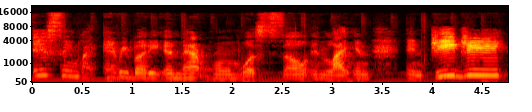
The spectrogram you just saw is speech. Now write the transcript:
It seemed like everybody in that room was so enlightened. And Gigi,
